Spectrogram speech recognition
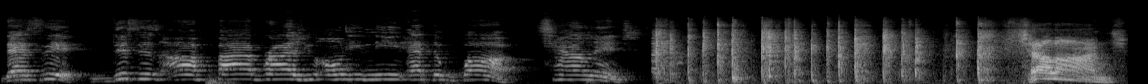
that's it. This is our five rides you only need at the bar challenge. Challenge!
